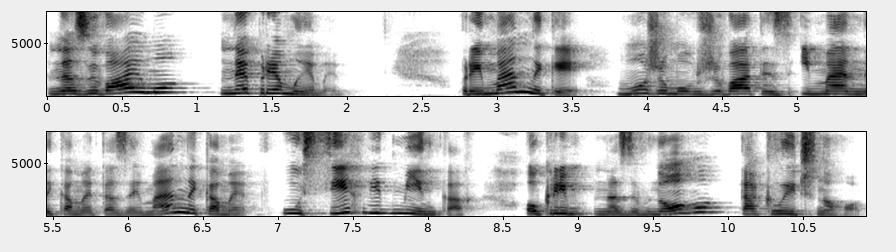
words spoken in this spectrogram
називаємо непрямими. Прийменники можемо вживати з іменниками та займенниками в усіх відмінках, окрім називного та кличного.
